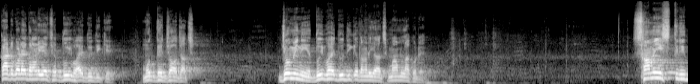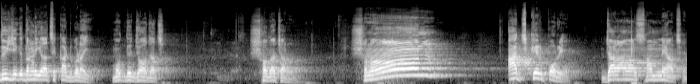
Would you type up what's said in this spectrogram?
কাঠগড়ায় দাঁড়িয়েছে দুই ভাই দুই দিকে, মধ্যে জজ আছে। জমি নিয়ে দুই ভাই দুদিকে দাঁড়িয়ে আছে মামলা করে। স্বামী স্ত্রী দুই দিকে দাঁড়িয়ে আছে কাঠগড়াই মধ্যে জজ আছে। সদাচরণ। শুনুন, আজকের পরে যারা আমার সামনে আছেন,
